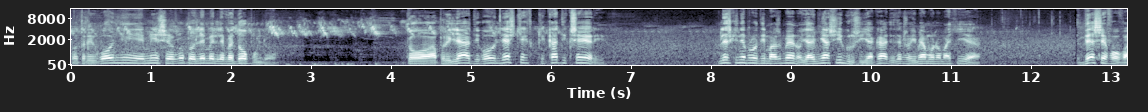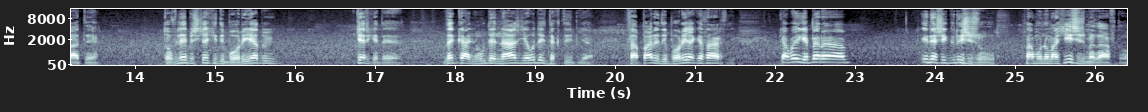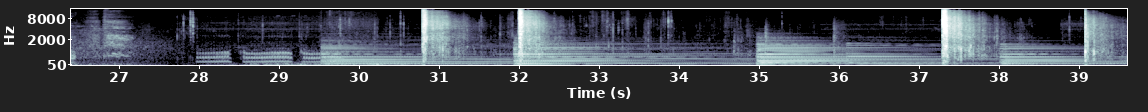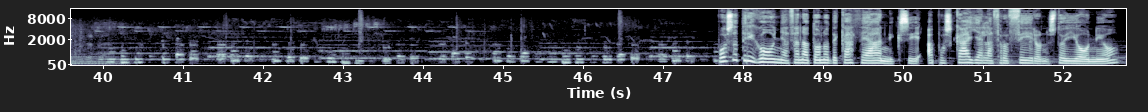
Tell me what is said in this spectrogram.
Το τριγώνι εμείς εδώ το λέμε λεβεντόπουλο. Το απριλιάτικο λες και, και κάτι ξέρει. Λες και είναι προετοιμασμένο για μια σύγκρουση, για κάτι, δεν ξέρω, για μια μονομαχία. Δεν σε φοβάται. Το βλέπεις και έχει την πορεία του και έρχεται. Δεν κάνει ούτε νάζια ούτε τα κτύπια. Θα πάρει την πορεία και θα έρθει. Και από εκεί και πέρα είναι συγκρίση σου. Θα μονομαχήσεις μετά αυτό. Πόσα τριγώνια θανατώνονται κάθε άνοιξη από σκάγια λαθροθύρων στο Ιόνιο,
